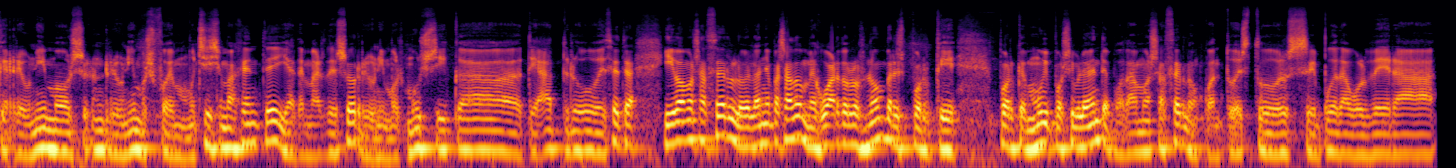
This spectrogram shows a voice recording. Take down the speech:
que reunimos, reunimos, fue muchísima gente y además de eso reunimos música, teatro, etcétera. Íbamos a hacerlo el año pasado, me guardo los nombres porque, porque muy posiblemente podamos hacerlo en cuanto esto se pueda volver a,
